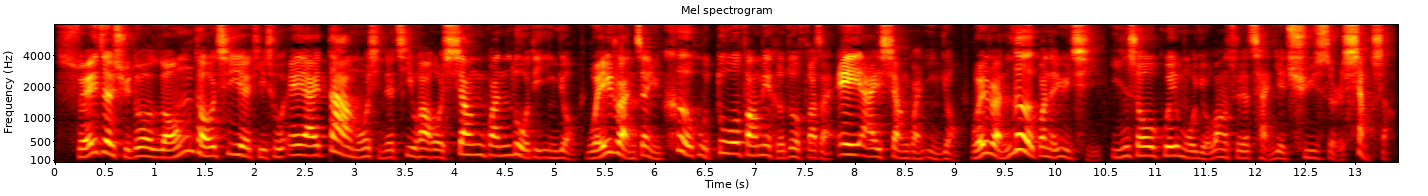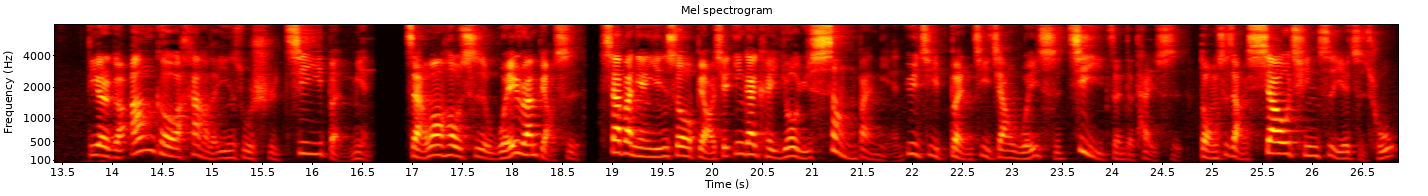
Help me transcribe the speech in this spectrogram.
随着许多龙头企业提出 AI 大模型的计划或相关落地应用，微软正与客户多方面合作发展 AI 相关应用。微软乐观的预期，营收规模有望随着产业趋势而向上。第二个 Uncle 看好的因素是基本面。展望后市，微软表示，下半年营收表现应该可以优于上半年，预计本季将维持季增的态势。董事长萧清志也指出，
